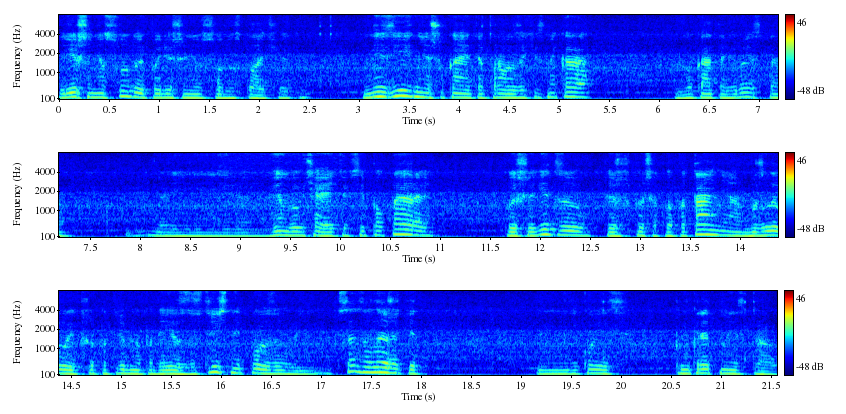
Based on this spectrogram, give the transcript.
Рішення суду і по рішенню суду сплачуєте. Не згідні, шукаєте правозахисника, адвоката, юриста. І він вивчає ті всі папери, пише відзив, пише клопотання, можливо, якщо потрібно, подає зустрічний позов. Все залежить від якоїсь конкретної справи.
